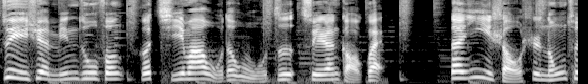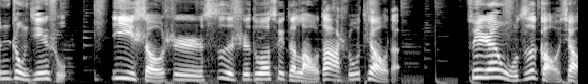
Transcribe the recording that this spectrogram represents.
最炫民族风和骑马舞的舞姿虽然搞怪，但一首是农村重金属，一首是四十多岁的老大叔跳的。虽然舞姿搞笑，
